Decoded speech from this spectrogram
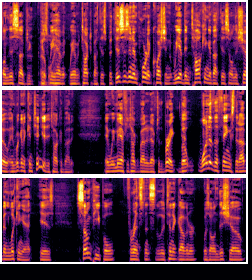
on this subject because we haven't we haven't talked about this, but this is an important question. We have been talking about this on the show, and we're going to continue to talk about it, and we may have to talk about it after the break. But one of the things that I've been looking at is some people, for instance, the lieutenant governor was on this show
